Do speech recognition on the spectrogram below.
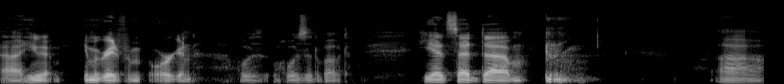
uh, he immigrated from Oregon. What was, what was it about? He had said um, uh,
